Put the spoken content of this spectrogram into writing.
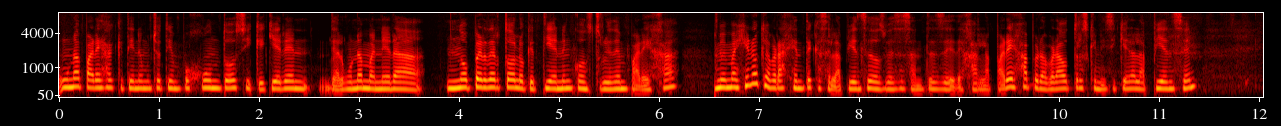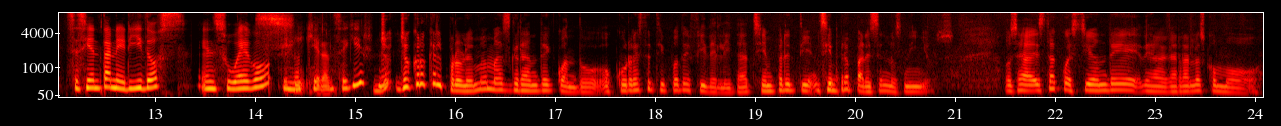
una pareja que tiene mucho tiempo juntos y que quieren de alguna manera no perder todo lo que tienen construido en pareja. Me imagino que habrá gente que se la piense dos veces antes de dejar la pareja, pero habrá otros que ni siquiera la piensen se sientan heridos en su ego y no quieran seguir. Yo, creo que el problema más grande cuando ocurre este tipo de fidelidad siempre, siempre aparecen los niños. O sea, esta cuestión de, agarrarlos como,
